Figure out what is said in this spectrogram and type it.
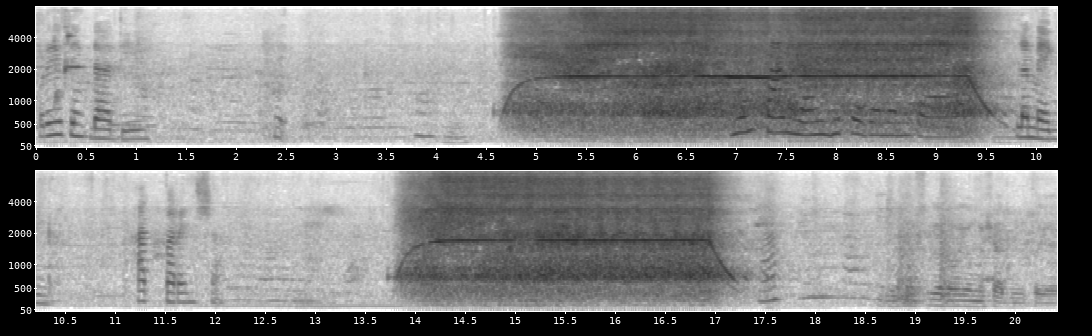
what do you think, Daddy? Hey. Oh. Yung fan niya, hindi ka ganun ka lamig. Hot pa rin siya. Ha? Siguro yung masyadong tuyo.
